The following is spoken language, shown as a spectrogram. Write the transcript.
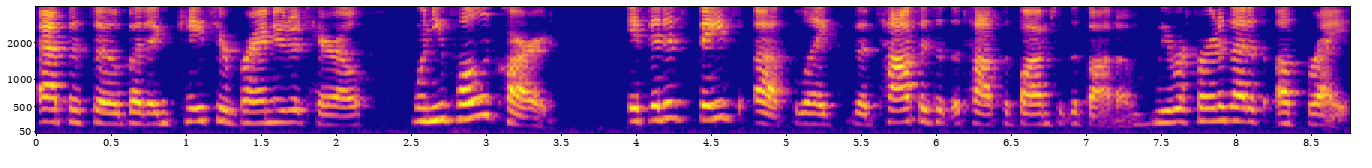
episode, but in case you're brand new to tarot, when you pull a card, if it is face up, like the top is at the top, the bottom's at the bottom, we refer to that as upright.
